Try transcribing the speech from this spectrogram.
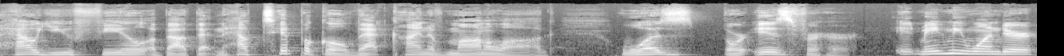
how you feel about that, and how typical that kind of monologue was or is for her. It made me wonder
